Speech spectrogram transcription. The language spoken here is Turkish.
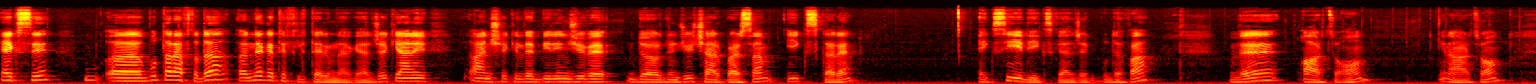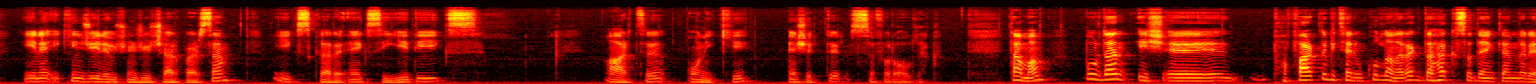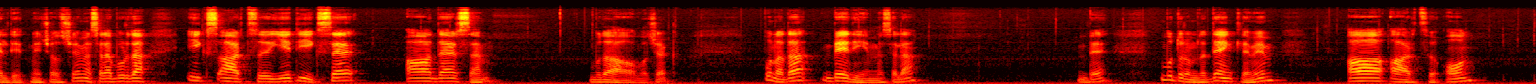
Eksi bu tarafta da negatifli terimler gelecek. Yani aynı şekilde birinci ve dördüncüyü çarparsam x kare eksi 7x gelecek bu defa. Ve artı 10. Yine artı 10. Yine ikinci ile üçüncüyü çarparsam x kare eksi 7x artı 12 eşittir 0 olacak. Tamam. Buradan iş e, farklı bir terim kullanarak daha kısa denklemler elde etmeye çalışıyorum. Mesela burada x artı 7x'e a dersem bu da a olacak. Buna da b diyeyim mesela. b. Bu durumda denklemim a artı 10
